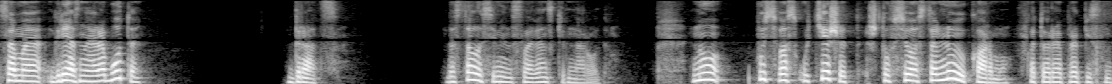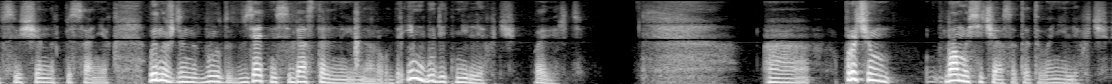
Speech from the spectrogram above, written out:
самая грязная работа – драться – досталась именно славянским народам. Но Пусть вас утешит, что всю остальную карму, которая прописана в священных писаниях, вынуждены будут взять на себя остальные народы. Им будет не легче, поверьте. А, впрочем, вам и сейчас от этого не легче.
